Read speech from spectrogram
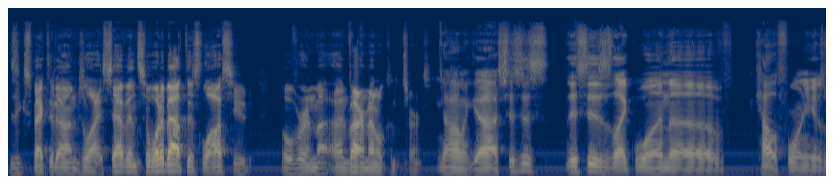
is expected on July 7th. So, what about this lawsuit over envi- environmental concerns? Oh my gosh, this is this is like one of California's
